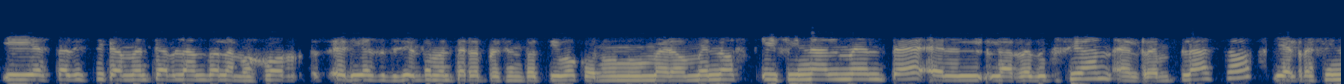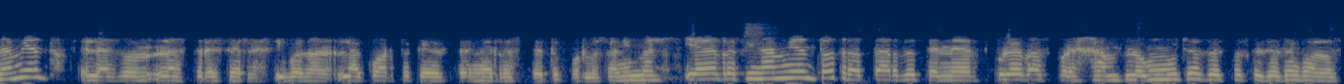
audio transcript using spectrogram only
y estadísticamente hablando a lo mejor sería suficientemente representativo con un número menos. Y finalmente la reducción, el reemplazo y el refinamiento. Las son las tres R's. Y bueno, la cuarta que es tener respeto por los animales. Y en el refinamiento tratar de tener pruebas, por ejemplo, muchas de estas que se hacen con los,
